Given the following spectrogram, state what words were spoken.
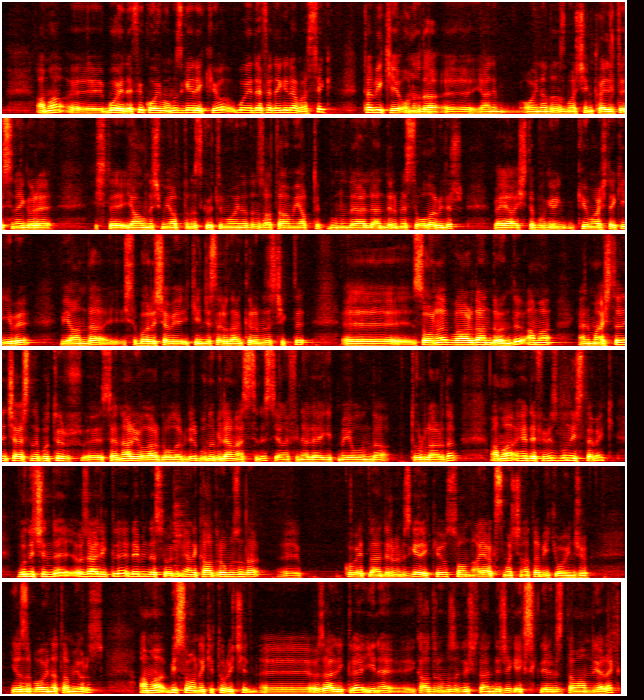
Ama e, bu hedefi koymamız gerekiyor. Bu hedefe de gidemezsek tabii ki onu da e, yani oynadığınız maçın kalitesine göre işte yanlış mı yaptınız, kötü mü oynadınız, hata mı yaptık bunun değerlendirmesi olabilir. Veya işte bugünkü maçtaki gibi bir anda işte Barış'a bir ikinci sarıdan kırmızı çıktı. Ee, sonra VAR'dan döndü ama yani maçların içerisinde bu tür e, senaryolar da olabilir. Bunu bilemezsiniz. Yani finale gitme yolunda turlarda. Ama hedefimiz bunu istemek. Bunun için de özellikle demin de söyledim. Yani kadromuzu da e, kuvvetlendirmemiz gerekiyor. Son Ajax maçına tabii ki oyuncu yazıp oynatamıyoruz. Ama bir sonraki tur için e, özellikle yine kadromuzu güçlendirecek, eksiklerimizi tamamlayarak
